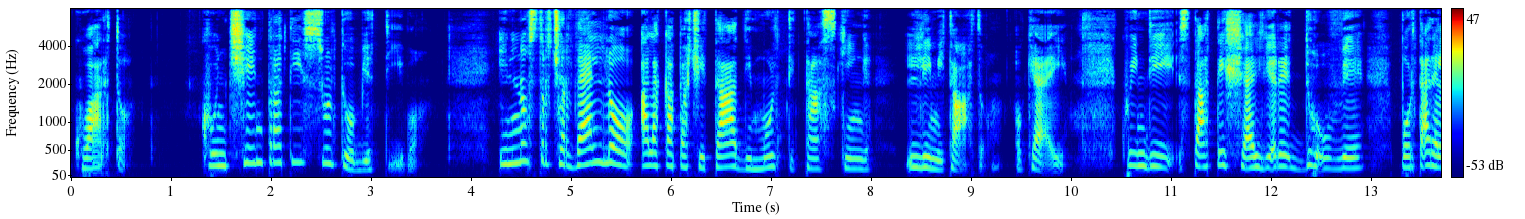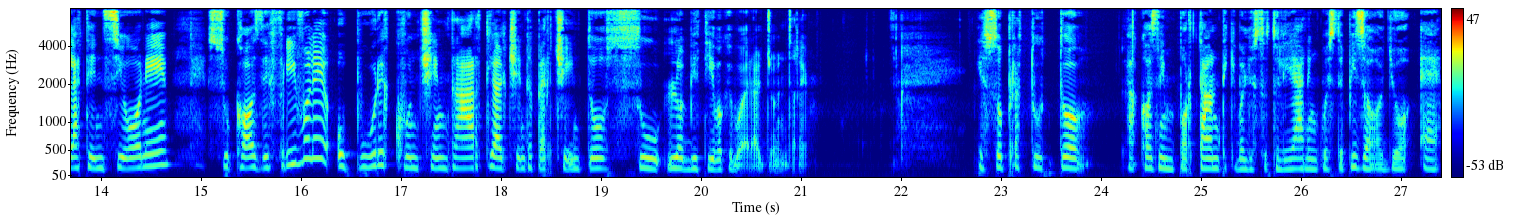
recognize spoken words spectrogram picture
Quarto, concentrati sul tuo obiettivo. Il nostro cervello ha la capacità di multitasking limitato, ok? Quindi state scegliere dove portare l'attenzione su cose frivole oppure concentrarti al 100% sull'obiettivo che vuoi raggiungere. E soprattutto la cosa importante che voglio sottolineare in questo episodio è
